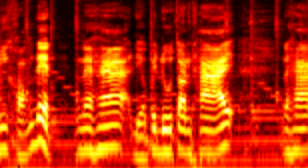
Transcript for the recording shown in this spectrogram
มีของเด็ดนะฮะ เดี๋ยวไปดูตอนท้ายนะฮะ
